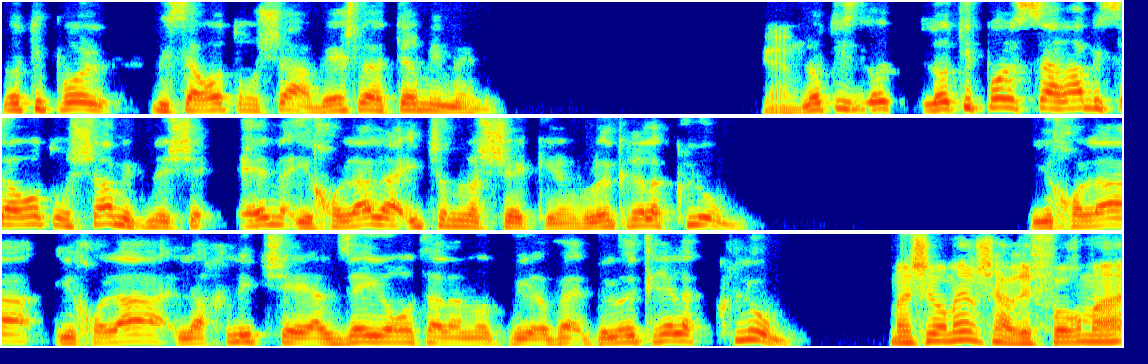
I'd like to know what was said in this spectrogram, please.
לא תיפול משערות ראשה ויש לה יותר ממנו. כן. לא, לא, לא תיפול שערה משערות ראשה מפני שאין, היא יכולה להעיד שם לשקר ולא יקרה לה כלום. היא יכולה, היא יכולה להחליט שעל זה היא לא רוצה לענות ולא יקרה לה כלום. מה שאומר שהרפורמה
